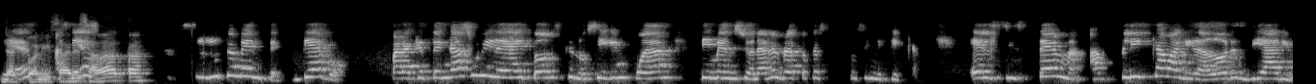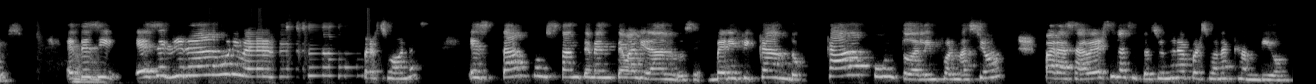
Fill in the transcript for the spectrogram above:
de actualizar esa data? Absolutamente. Diego, para que tengas una idea y todos los que nos siguen puedan dimensionar el reto que esto significa. El sistema aplica validadores diarios es decir, ese gran universo de personas están constantemente validándose, verificando cada punto de la información para saber si la situación de una persona cambió.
